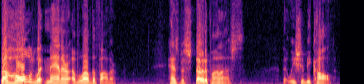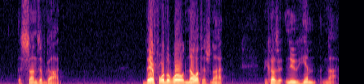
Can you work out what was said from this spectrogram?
Behold what manner of love the Father has bestowed upon us that we should be called the sons of God. Therefore the world knoweth us not, because it knew him not.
